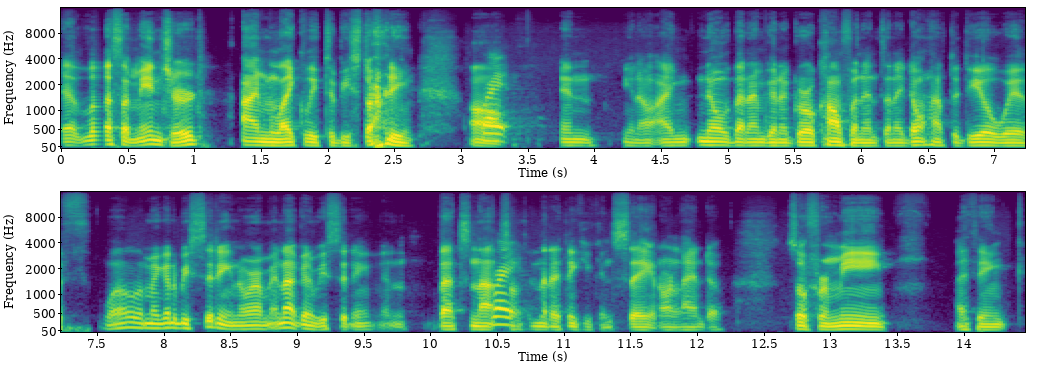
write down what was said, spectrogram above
unless I'm injured, I'm likely to be starting. Uh, right. and you know i know that i'm going to grow confidence and i don't have to deal with well am i going to be sitting or am i not going to be sitting and that's not Right. something that i think you can say in orlando so for me i think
